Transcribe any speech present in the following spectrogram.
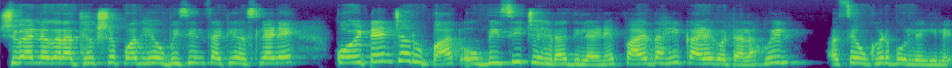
शिवाय नगराध्यक्षपद हे ओबीसीसाठी असल्याने कोयटेंच्या रूपात ओबीसी चेहरा दिल्याने फायदाही काळे गटाला होईल असे उघड बोलले गेले.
